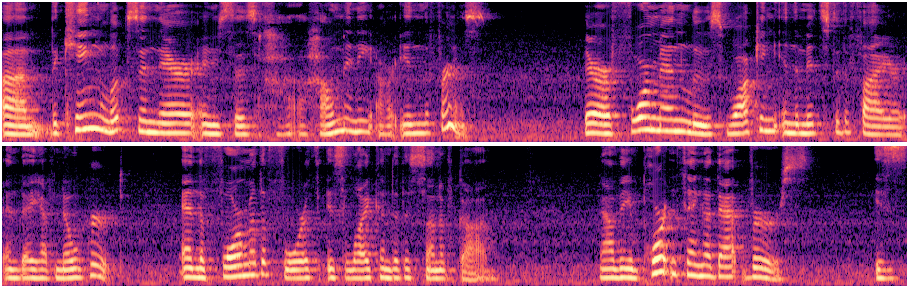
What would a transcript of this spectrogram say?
um, the king looks in there and he says, How many are in the furnace? There are four men loose walking in the midst of the fire, and they have no hurt. And the form of the fourth is like unto the Son of God. Now, the important thing of that verse is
